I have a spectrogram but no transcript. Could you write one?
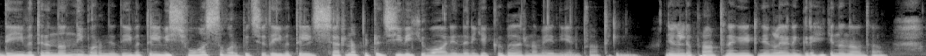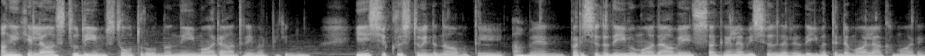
ദൈവത്തിന് നന്ദി പറഞ്ഞ് ദൈവത്തിൽ വിശ്വാസമർപ്പിച്ച് ദൈവത്തിൽ ശരണപ്പെട്ട് ജീവിക്കുവാൻ ഇന്ന് എനിക്ക് കൃപ തരണമേ എന്ന് ഞാൻ പ്രാർത്ഥിക്കുന്നു. ഞങ്ങളുടെ പ്രാർത്ഥന കേട്ട് ഞങ്ങളെ അനുഗ്രഹിക്കുന്ന നാഥ അങ്ങേക്ക് എല്ലാ സ്തുതിയും സ്തോത്രവും നന്ദിയും ആരാധനയും അർപ്പിക്കുന്നു. യേശു ക്രിസ്തുവിന്റെ നാമത്തിൽ അമേൻ പരിശുദ്ധ ദൈവമാതാവേ സകല വിശുദ്ധര ദൈവത്തിന്റെ മാലാഖമാരെ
